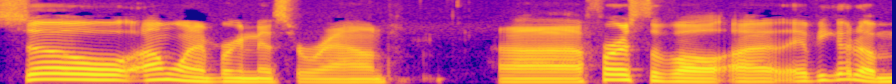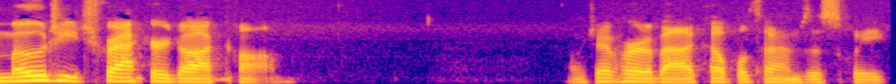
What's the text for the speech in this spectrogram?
So I want to bring this around. Uh, first of all, uh, if you go to emojitracker.com, which I've heard about a couple times this week,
